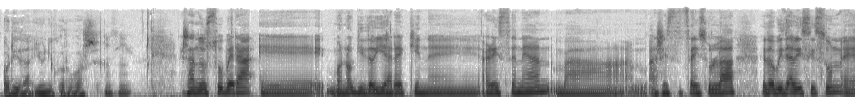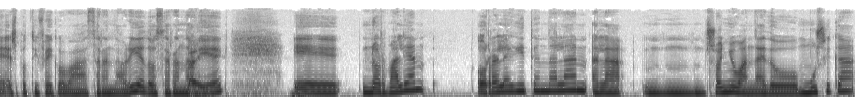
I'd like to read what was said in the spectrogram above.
hori da, Unicorn Wars. Uh Esan duzu bera, e, bueno, gidoiarekin e, ari zenean, ba, asizitzaizula, edo bidalizizun e, Spotifyko ba, zerrenda hori, edo zerrenda bai. horiek. E, normalean, horrela egiten dalan, ala, mm, soinu banda edo musika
